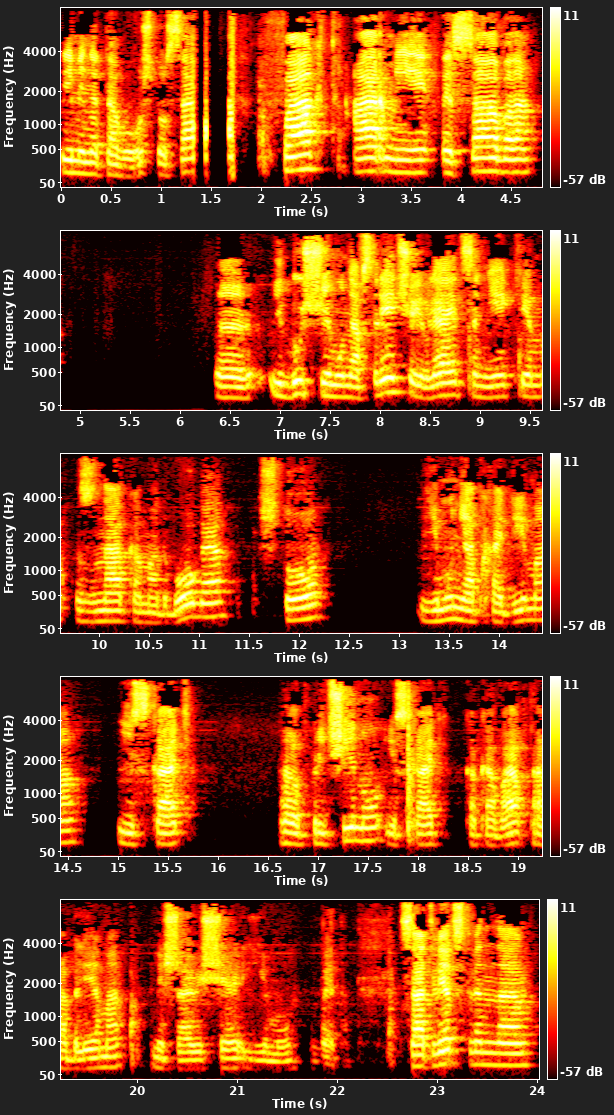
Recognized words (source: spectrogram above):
именно того, что сам факт армии Эсава, э, идущей ему навстречу, является неким знаком от Бога, что ему необходимо искать э, причину, искать какова проблема, мешающая ему в этом. Соответственно,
